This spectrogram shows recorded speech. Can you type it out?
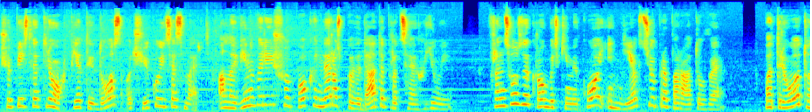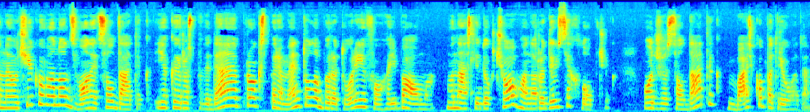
що після трьох-п'яти доз очікується смерть, але він вирішує поки не розповідати про це Гюї. Французик робить Кіміко ін'єкцію препарату В. Патріоту неочікувано дзвонить солдатик, який розповідає про експеримент у лабораторії Фогельбаума, внаслідок чого народився хлопчик. Отже, солдатик батько патріота.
